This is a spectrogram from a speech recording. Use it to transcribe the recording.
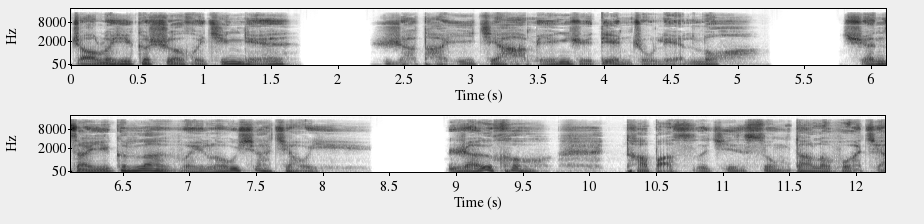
找了一个社会青年，让他以假名与店主联络，选在一个烂尾楼下交易。”然后，他把丝巾送到了我家。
